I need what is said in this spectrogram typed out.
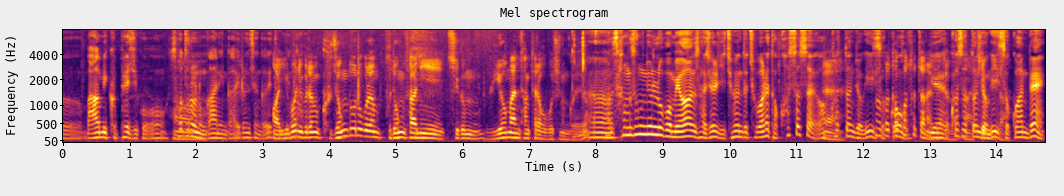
그 마음이 급해지고 서두르는 어. 거 아닌가 이런 생각이 아, 듭니다. 이번이 그러면 그 정도로 그럼 부동산이 지금 위험한 상태라고 보시는 거예요? 어, 상승률로 보면 사실 2000년대 초반에 더 컸었어요. 네. 컸던 적이 그러니까 있었고, 더 컸었잖아요, 예, 그때가. 컸었던 아, 적이. 있었고 한데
